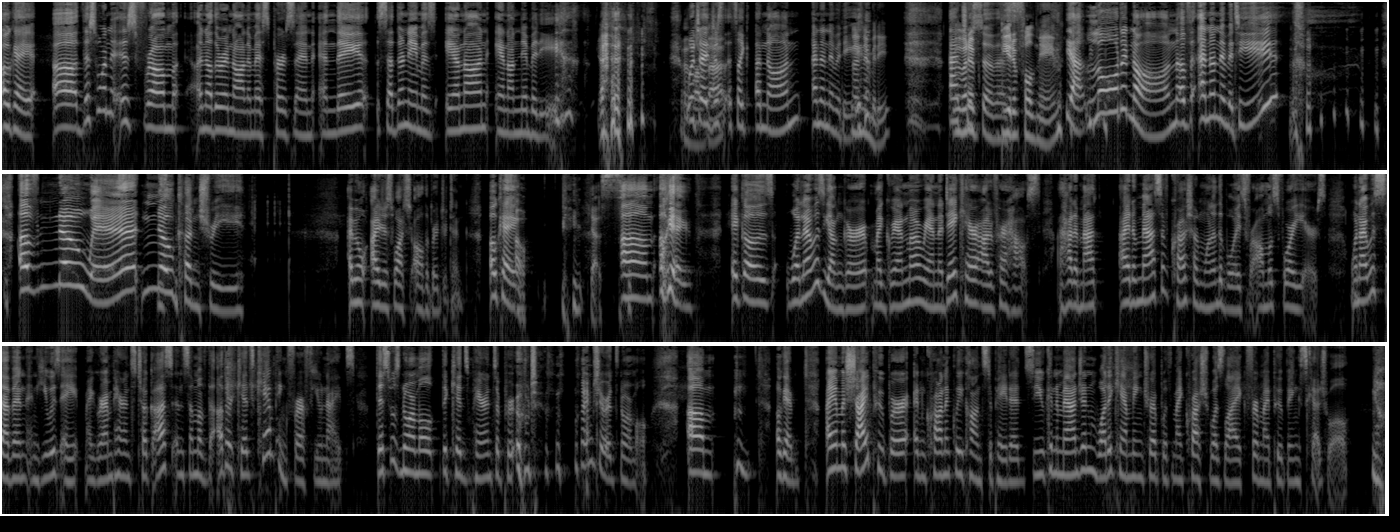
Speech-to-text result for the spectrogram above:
Okay. Uh, this one is from another anonymous person, and they said their name is Anon Anonymity, which I just, it's like Anon Anonymity. anonymity. At what your a service. beautiful name. Yeah, Lord Anon of Anonymity, of nowhere, no country. I mean, I just watched all the Bridgerton. Okay. Oh. yes. Um, okay. It goes, when I was younger, my grandma ran a daycare out of her house. I had a ma- I had a massive crush on one of the boys for almost four years. When I was seven and he was eight, my grandparents took us and some of the other kids camping for a few nights. This was normal. The kids' parents approved. I'm sure it's normal. Um, okay. I am a shy pooper and chronically constipated, so you can imagine what a camping trip with my crush was like for my pooping schedule.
